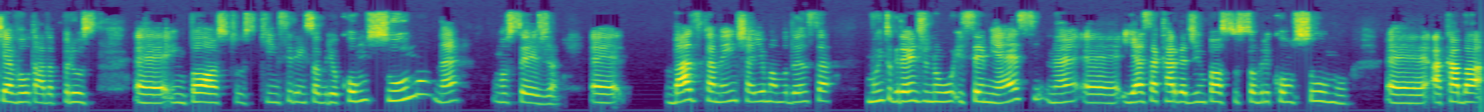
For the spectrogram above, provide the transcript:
que é voltada para os é, impostos que incidem sobre o consumo, né? Ou seja, é, basicamente aí uma mudança muito grande no ICMS, né? É, e essa carga de impostos sobre consumo é, acaba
